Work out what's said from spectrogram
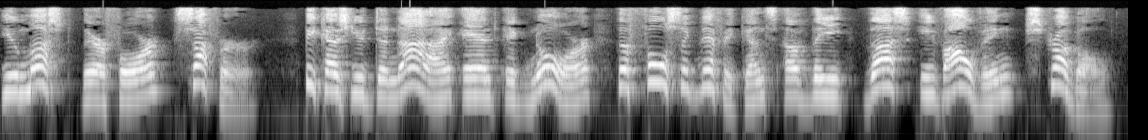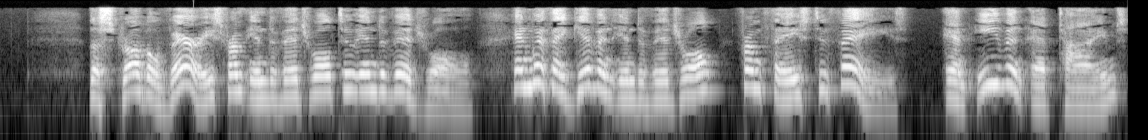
You must, therefore, suffer, because you deny and ignore the full significance of the thus evolving struggle. The struggle varies from individual to individual, and with a given individual from phase to phase, and even at times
